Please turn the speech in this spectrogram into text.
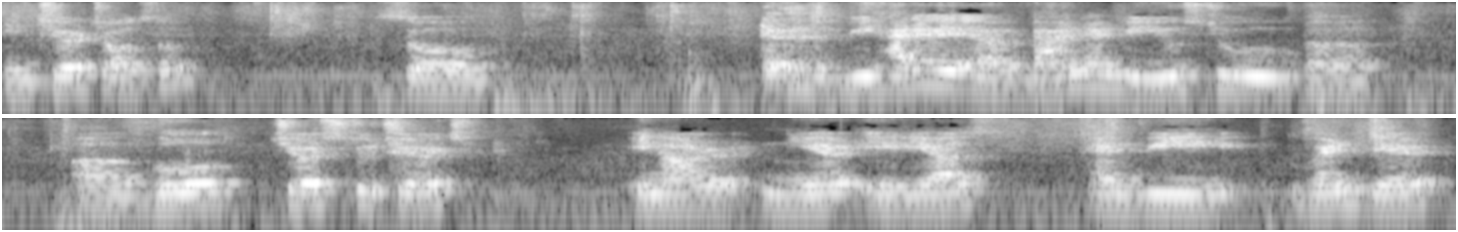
in church also. So we had a uh, band and we used to uh, uh, go church to church in our near areas and we went there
